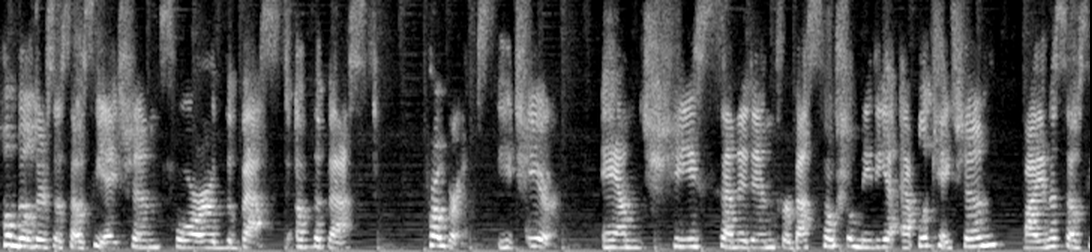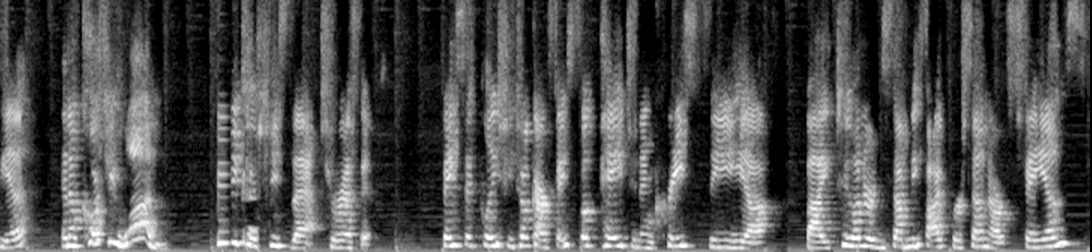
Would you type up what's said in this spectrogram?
Home Builders Association for the best of the best programs each year and she sent it in for best social media application by an associate. And of course, she won because she's that terrific. Basically, she took our Facebook page and increased the uh, by 275% our fans.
